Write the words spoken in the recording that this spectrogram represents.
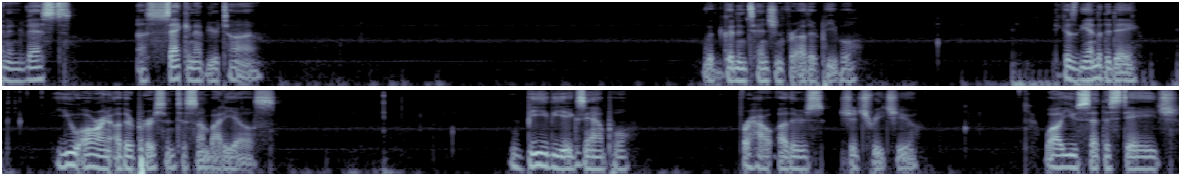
and invest a second of your time with good intention for other people. Because at the end of the day, you are an other person to somebody else. Be the example for how others should treat you while you set the stage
